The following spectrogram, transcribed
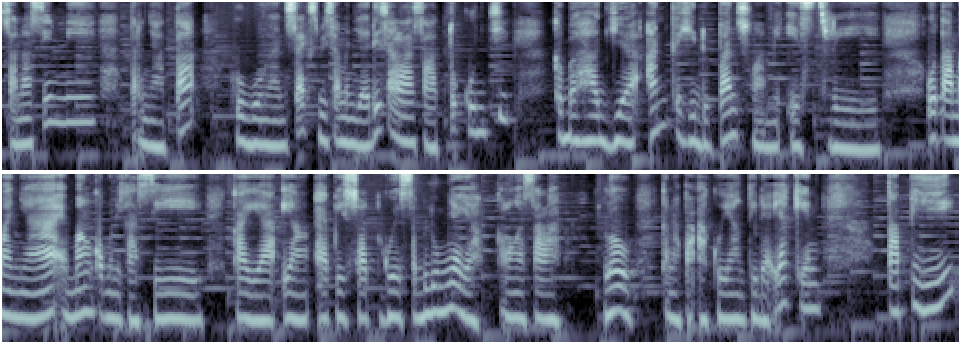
sana sini, ternyata hubungan seks bisa menjadi salah satu kunci kebahagiaan kehidupan suami istri. Utamanya emang komunikasi, kayak yang episode gue sebelumnya ya, kalau nggak salah. Loh, kenapa aku yang tidak yakin? Tapi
